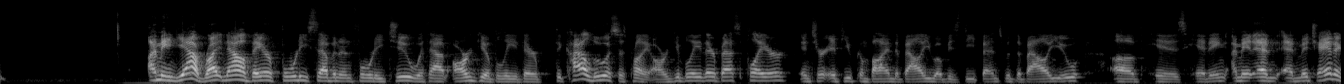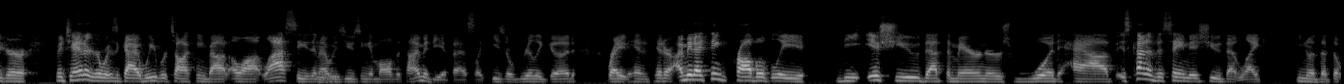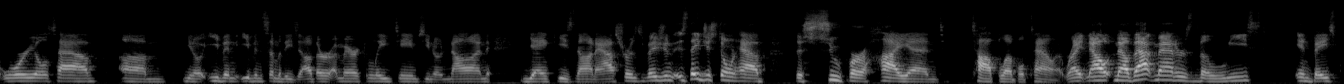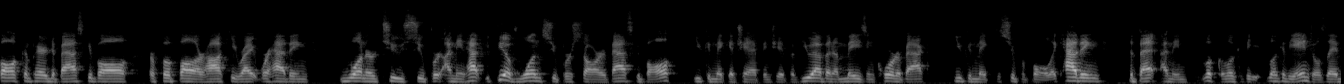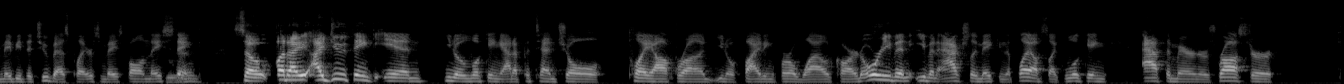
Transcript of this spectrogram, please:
I mean, yeah, right now they are 47 and 42 without arguably their the Kyle Lewis is probably arguably their best player in ter- if you combine the value of his defense with the value of his hitting. I mean, and and Mitch Haniger, Mitch Haniger was a guy we were talking about a lot last season. Mm-hmm. I was using him all the time in DFS. Like he's a really good right-handed hitter. I mean, I think probably the issue that the Mariners would have is kind of the same issue that like, you know, that the Orioles have um, you know, even even some of these other American League teams, you know, non Yankees, non Astros division, is they just don't have the super high end top level talent, right? Now now that matters the least in baseball compared to basketball or football or hockey, right? We're having one or two super. I mean, if you have one superstar in basketball, you can make a championship. If you have an amazing quarterback, you can make the Super Bowl. Like having the bet. I mean, look look at the look at the Angels. They have maybe the two best players in baseball, and they stink. So, but I I do think in you know looking at a potential playoff run, you know, fighting for a wild card, or even even actually making the playoffs, like looking at the Mariners roster,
